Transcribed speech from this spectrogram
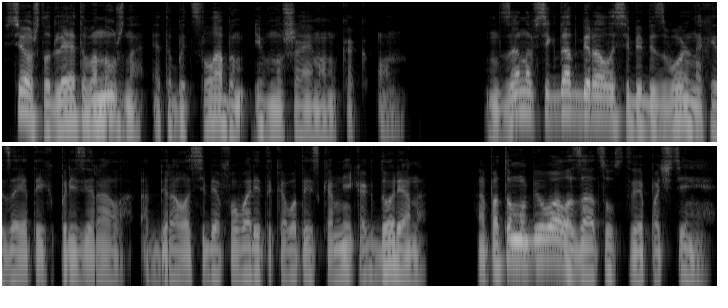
Все, что для этого нужно, это быть слабым и внушаемым, как он. Зена всегда отбирала себе безвольных и за это их презирала, отбирала себе фавориты кого-то из камней, как Дориана, а потом убивала за отсутствие почтения.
